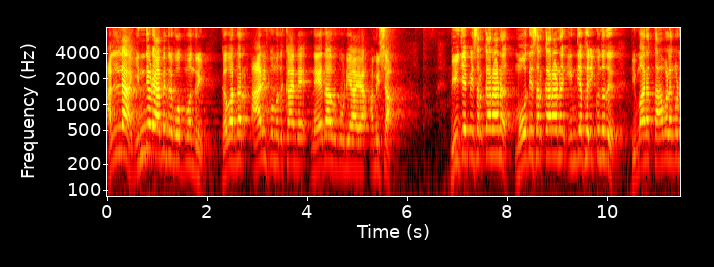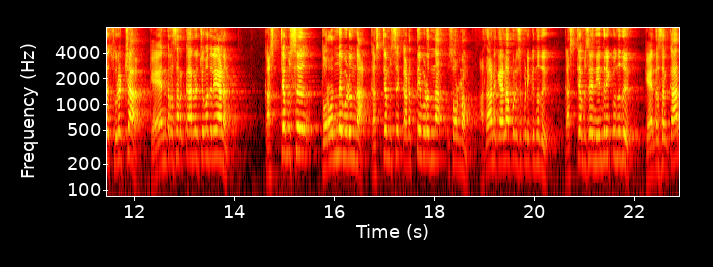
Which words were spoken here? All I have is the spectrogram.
അല്ല ഇന്ത്യയുടെ ആഭ്യന്തര വകുപ്പ് മന്ത്രി. ഗവർണർ ആരിഫ് മുഹമ്മദ് ഖാന്റെ നേതാവ് കൂടിയായ അമിത്ഷാ ബി ജെ പി സർക്കാരാണ് മോദി സർക്കാരാണ് ഇന്ത്യ ഭരിക്കുന്നത്. വിമാനത്താവളങ്ങളുടെ സുരക്ഷ കേന്ദ്ര സർക്കാരിന്റെ ചുമതലയാണ്. കസ്റ്റംസ് തുറന്നു വിടുന്ന കസ്റ്റംസ് കടത്തിവിടുന്ന സ്വർണം. അതാണ് കേരള പോലീസ് പിടിക്കുന്നത്. കസ്റ്റംസിനെ നിയന്ത്രിക്കുന്നത് കേന്ദ്ര സർക്കാർ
